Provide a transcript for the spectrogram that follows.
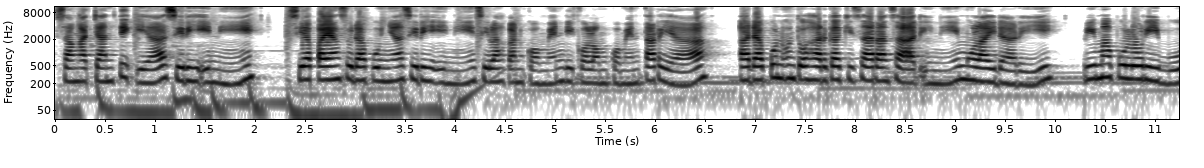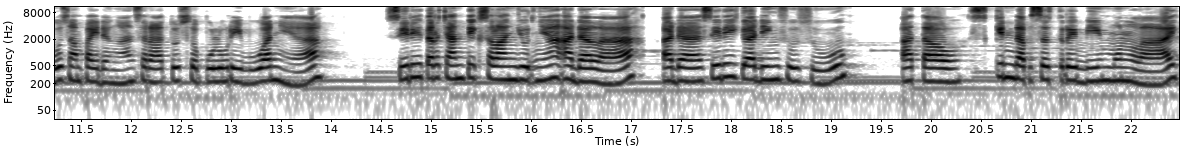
Sangat cantik ya sirih ini. Siapa yang sudah punya sirih ini silahkan komen di kolom komentar ya. Adapun untuk harga kisaran saat ini mulai dari 50.000 sampai dengan 110 ribuan ya. Sirih tercantik selanjutnya adalah ada sirih gading susu atau Skin Dapsus Moonlight.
